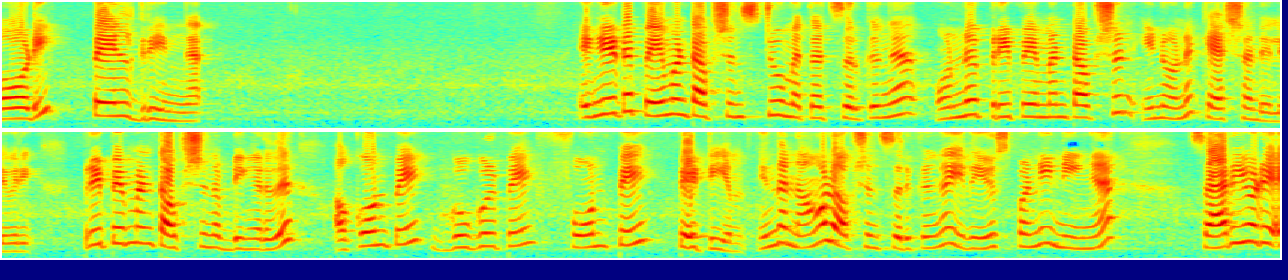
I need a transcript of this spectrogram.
பாடி பேல் க்ரீனுங்க எங்ககிட்ட பேமெண்ட் ஆப்ஷன்ஸ் டூ மெத்தட்ஸ் இருக்குங்க. ஒன்று ப்ரீபேமெண்ட் ஆப்ஷன் இன்னொன்று cash on delivery prepayment option அப்படிங்கிறது account pay Google Pay PhonePe Paytm இந்த நாலு ஆப்ஷன்ஸ் இருக்குங்க. இதை யூஸ் பண்ணி நீங்கள் சாரியோடைய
